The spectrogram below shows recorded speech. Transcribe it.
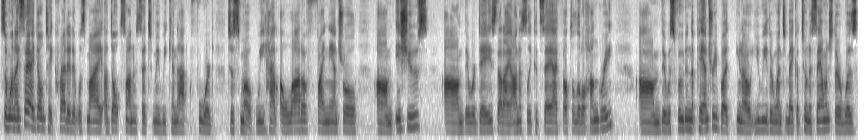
So when I say I don't take credit, it was my adult son who said to me, We cannot afford to smoke. We had a lot of financial um, issues. Um, there were days that I honestly could say I felt a little hungry. Um, there was food in the pantry, but you know, you either went to make a tuna sandwich. There was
